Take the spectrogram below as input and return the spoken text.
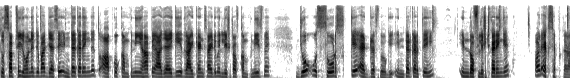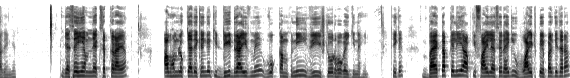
तो सब चीज़ होने के बाद जैसे इंटर करेंगे तो आपको कंपनी यहाँ पे आ जाएगी राइट हैंड साइड में लिस्ट ऑफ़ कंपनीज़ में। जो उस सोर्स के एड्रेस पे होगी। इंटर करते ही इंड ऑफ़ लिस्ट करेंगे और एक्सेप्ट करा देंगे। जैसे ही हमने एक्सेप्ट कराया, अब हम लोग क्या देखेंगे कि डी ड्राइव में वो कंपनी री स्टोर हो गई कि नहीं। ठीक है? बैकअप के लिए आपकी फ़ाइल ऐसे रहेगी वाइट पेपर की तरह।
